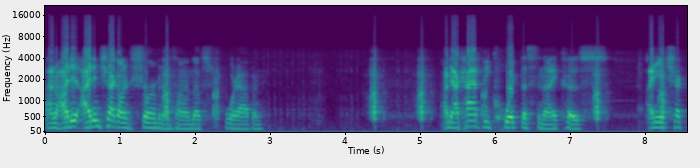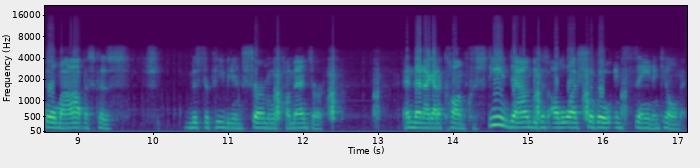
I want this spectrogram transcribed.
I know I did I didn't check on Sherman in time. That's what happened. I mean I kind of have to be quick this tonight because I need to check both my office because Mr. Peabody and Sherman will come enter. And then I gotta calm Christine down because otherwise she'll go insane and kill me.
